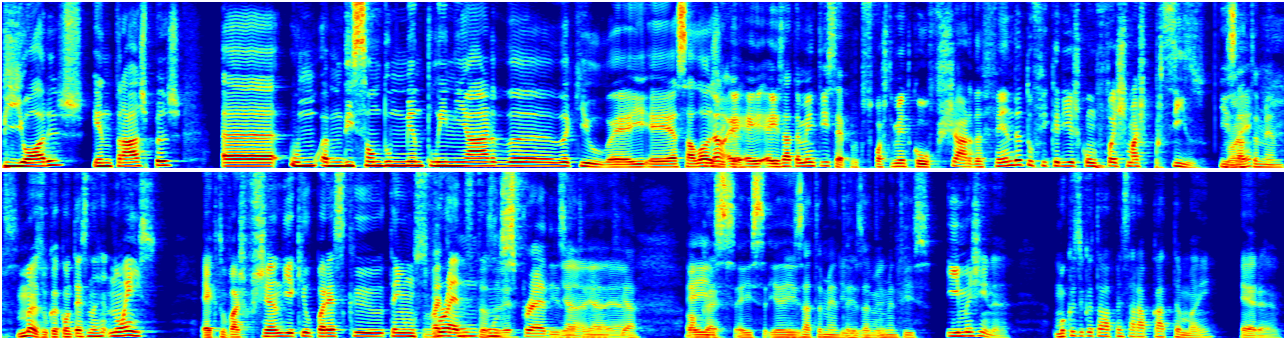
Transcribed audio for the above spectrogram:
piores, entre aspas, um- a medição do momento linear da, daquilo. É, é essa a lógica. Não, é, é- é exatamente isso. É porque supostamente com o fechar da fenda tu ficarias com um fecho mais preciso. é? Exatamente. Mas o que acontece não é isso. É que tu vais fechando e aquilo parece que tem um spread, estás um, a um ver? spread, exatamente. Yeah, yeah, yeah. É Ok. isso, é isso, é exatamente, é exatamente. exatamente isso. E imagina, uma coisa que eu estava a pensar há bocado também era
